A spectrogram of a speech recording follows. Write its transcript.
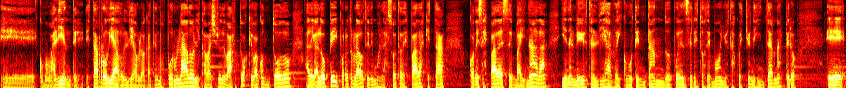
eh, como valiente, está rodeado el diablo acá. Tenemos por un lado el caballero de bastos que va con todo al galope y por otro lado tenemos la sota de espadas que está con esa espada desenvainada y en el medio está el diablo ahí como tentando, pueden ser estos demonios, estas cuestiones internas, pero eh,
